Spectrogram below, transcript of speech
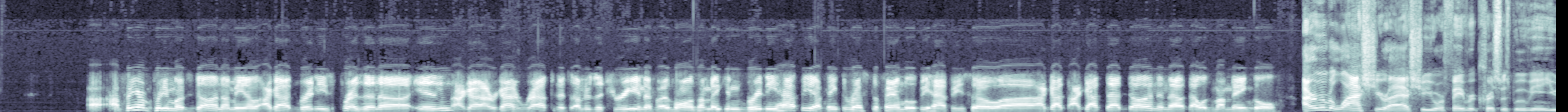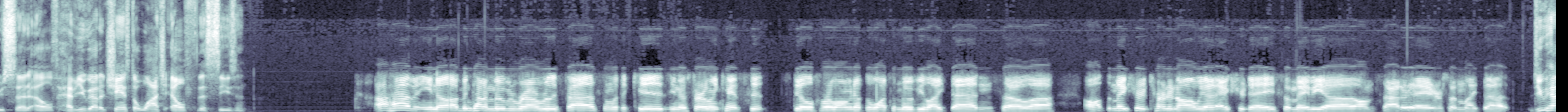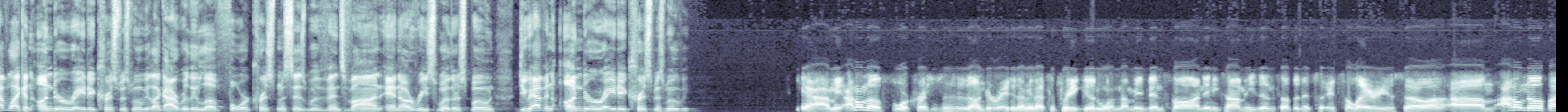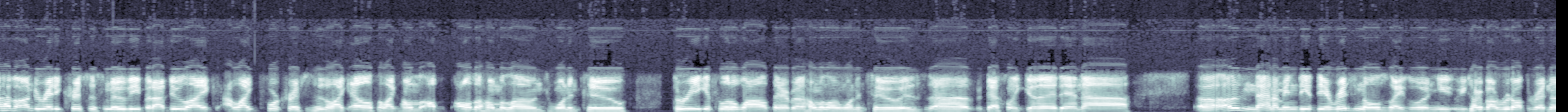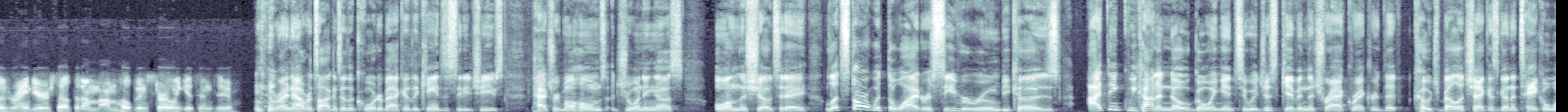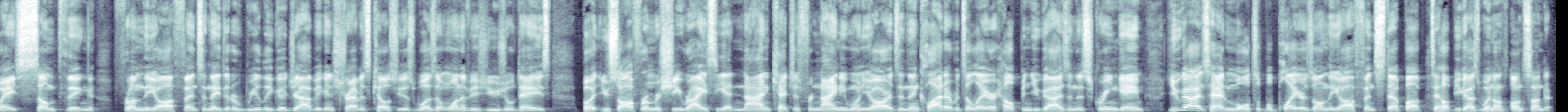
I think I'm pretty much done. I mean, I got Brittany's present uh, in. I got I got it wrapped and it's under the tree. And if as long as I'm making Brittany happy, I think the rest of the family will be happy. So uh, I got I got that done, and that that was my main goal. I remember last year I asked you your favorite Christmas movie, and you said Elf. Have you got a chance to watch Elf this season? I haven't. You know, I've been kind of moving around really fast, and with the kids, you know, Sterling can't sit still for long enough to watch a movie like that, and so uh, I'll have to make sure to turn it on. We have an extra day, so maybe uh, on Saturday or something like that. Do you have like an underrated Christmas movie? Like I really love Four Christmases with Vince Vaughn and uh, Reese Witherspoon. Do you have an underrated Christmas movie? Yeah, I mean, I don't know if Four Christmases is underrated. I mean, that's a pretty good one. I mean, Vince Vaughn, anytime he's in something, it's it's hilarious. So, uh, um, I don't know if I have an underrated Christmas movie, but I do like I like Four Christmases. I like Elf. I like Home all, all the Home Alones one and two. Three gets a little wild there, but Home Alone one and two is uh, definitely good. And uh, uh, other than that, I mean, the the originals, like when you, you talk about Rudolph the Red-Nosed Reindeer, stuff that I'm I'm hoping Sterling gets into. right now, we're talking to the quarterback of the Kansas City Chiefs, Patrick Mahomes, joining us on the show today. Let's start with the wide receiver room because I think we kind of know going into it, just given the track record, that Coach Belichick is going to take away something from the offense. And they did a really good job against Travis Kelce. This wasn't one of his usual days. But you saw from Rashee Rice, he had nine catches for 91 yards. And then Clyde Edwards Helaire helping you guys in the screen game. You guys had multiple players on the offense step up to help you guys win on, on Sunday.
